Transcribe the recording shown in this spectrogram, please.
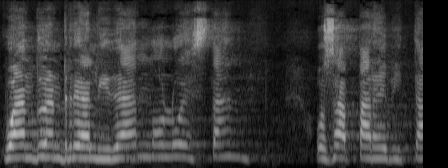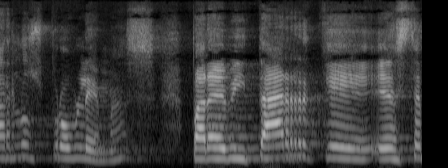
cuando en realidad no lo están. O sea, para evitar los problemas, para evitar que este,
